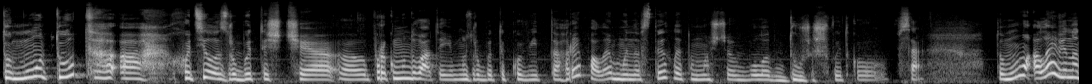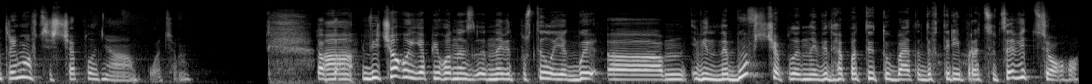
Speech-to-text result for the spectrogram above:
Тому тут а, хотіла зробити ще е, порекомендувати йому зробити ковід та грип, але ми не встигли, тому що було дуже швидко все. Тому, але він отримав ці щеплення потім. Тобто, від чого я б його не, не відпустила, якби е, він не був щеплений від гепатиту Б та дифтерії працю, це від цього.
